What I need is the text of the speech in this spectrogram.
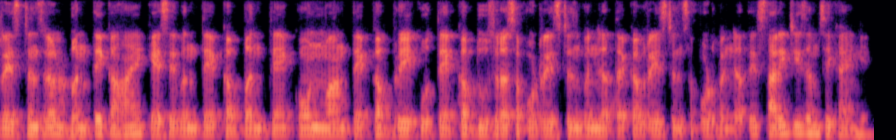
रेजिस्टेंस लेवल बनते कहाँ हैं, कैसे बनते हैं, कब बनते हैं, कौन मानते हैं, कब ब्रेक होते हैं, कब दूसरा सपोर्ट रेजिस्टेंस बन जाता है, कब रेजिस्टेंस सपोर्ट बन जाते हैं, सारी चीज़ हम सिखाएँगे।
